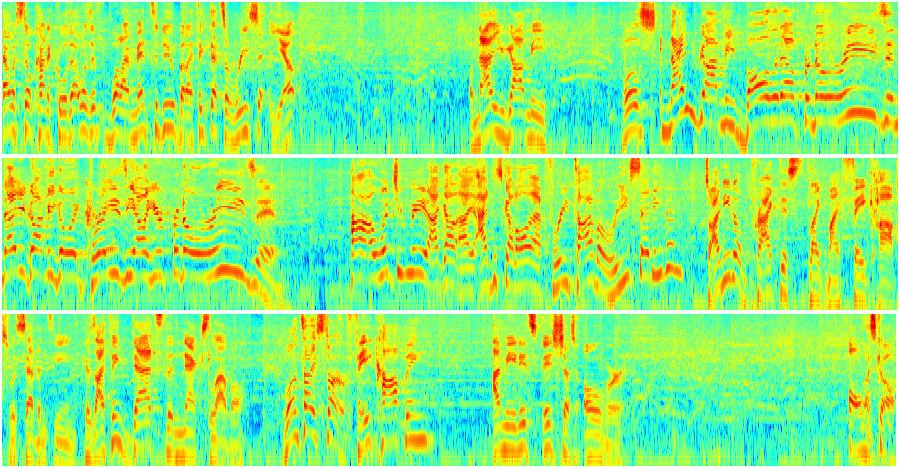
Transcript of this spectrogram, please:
That was still kind of cool. That wasn't what I meant to do, but I think that's a reset. Yep. Well, now you got me well, now you got me balling out for no reason. Now you got me going crazy out here for no reason. How, what you mean? I got, I, I, just got all that free time, a reset even? So I need to practice like my fake hops with 17 because I think that's the next level. Once I start fake hopping, I mean, it's, it's just over. Oh, let's go.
